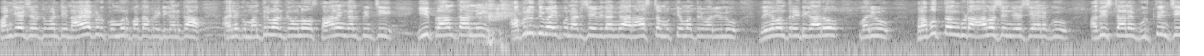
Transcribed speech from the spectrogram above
పనిచేసినటువంటి నాయకుడు కొమ్మూరు ప్రతాప్ రెడ్డి కనుక ఆయనకు మంత్రివర్గంలో స్థానం కల్పించి ఈ ప్రాంతాన్ని అభివృద్ధి వైపు నడిచే విధంగా రాష్ట్ర ముఖ్యమంత్రి వర్యులు రేవంత్ రెడ్డి గారు మరియు ప్రభుత్వం కూడా ఆలోచన చేసి ఆయనకు అధిష్టానం గుర్తించి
